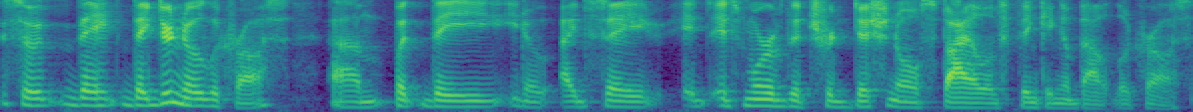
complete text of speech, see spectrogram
so they they do know lacrosse, um, but they you know I'd say it, it's more of the traditional style of thinking about lacrosse.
